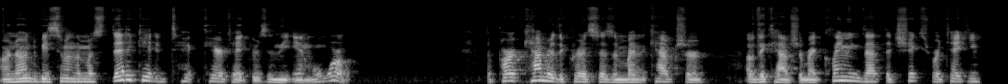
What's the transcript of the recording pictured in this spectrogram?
are known to be some of the most dedicated t- caretakers in the animal world. The park countered the criticism by the capture of the capture by claiming that the chicks were taken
